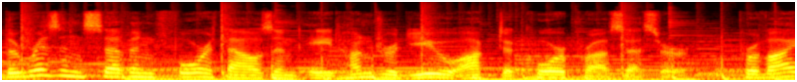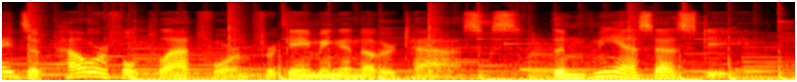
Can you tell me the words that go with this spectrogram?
The Ryzen 7 4800U octa-core processor provides a powerful platform for gaming and other tasks. The NVMe SSD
